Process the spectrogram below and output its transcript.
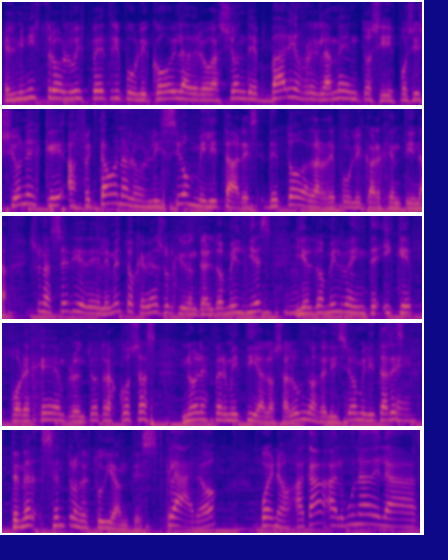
El ministro Luis Petri publicó hoy la derogación de varios reglamentos y disposiciones que afectaban a los liceos militares de toda la República Argentina. Es una serie de elementos que habían surgido entre el 2010 y el 2020 y que, por ejemplo, entre otras cosas, no les permitía a los alumnos de liceos militares Sí. tener centros de estudiantes. Claro. Bueno, acá alguna de las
